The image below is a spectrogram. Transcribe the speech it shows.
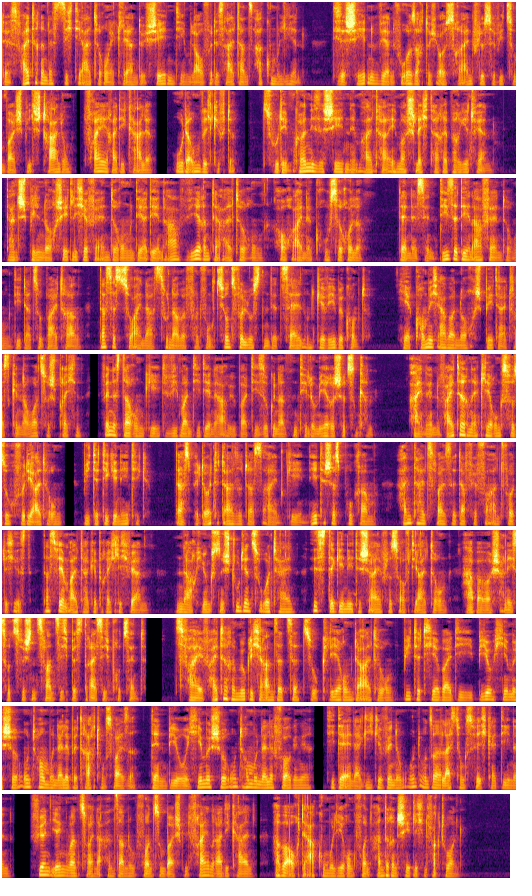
Des Weiteren lässt sich die Alterung erklären durch Schäden, die im Laufe des Alterns akkumulieren. Diese Schäden werden verursacht durch äußere Einflüsse wie zum Beispiel Strahlung, freie Radikale oder Umweltgifte. Zudem können diese Schäden im Alter immer schlechter repariert werden. Dann spielen noch schädliche Veränderungen der DNA während der Alterung auch eine große Rolle. Denn es sind diese DNA-Veränderungen, die dazu beitragen, dass es zu einer Zunahme von Funktionsverlusten der Zellen und Gewebe kommt. Hier komme ich aber noch später etwas genauer zu sprechen, wenn es darum geht, wie man die DNA über die sogenannten Telomere schützen kann. Einen weiteren Erklärungsversuch für die Alterung bietet die Genetik. Das bedeutet also, dass ein genetisches Programm anteilsweise dafür verantwortlich ist, dass wir im Alter gebrechlich werden. Nach jüngsten Studien zu urteilen, ist der genetische Einfluss auf die Alterung aber wahrscheinlich so zwischen 20 bis 30 Prozent. Zwei weitere mögliche Ansätze zur Klärung der Alterung bietet hierbei die biochemische und hormonelle Betrachtungsweise, denn biochemische und hormonelle Vorgänge, die der Energiegewinnung und unserer Leistungsfähigkeit dienen, führen irgendwann zu einer Ansammlung von zum Beispiel freien Radikalen, aber auch der Akkumulierung von anderen schädlichen Faktoren.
